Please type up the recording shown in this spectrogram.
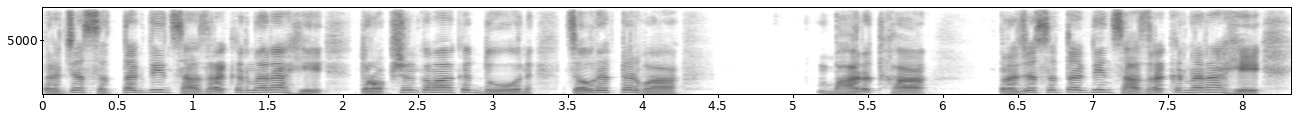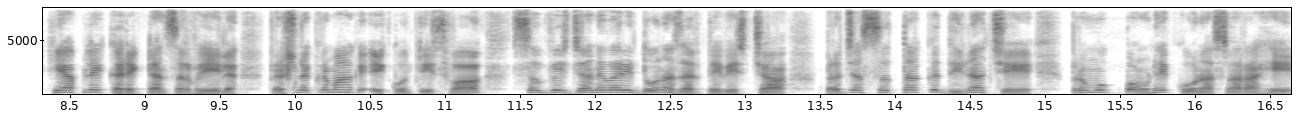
प्रजासत्ताक दिन साजरा करणार आहे? तर ऑप्शन क्रमांक दोन चौऱ्याहत्तरवा भारत हा प्रजासत्ताक दिन साजरा करणार आहे हे आपले करेक्ट आन्सर होईल. प्रश्न क्रमांक एकोणतीसवा सव्वीस जानेवारी दोन हजार तेवीसच्या प्रजासत्ताक दिनाचे प्रमुख पाहुणे कोण असणार आहे?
